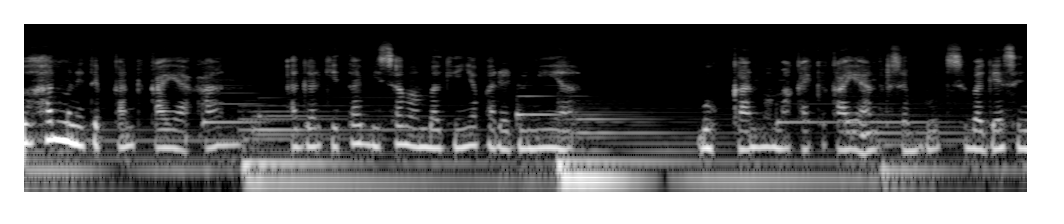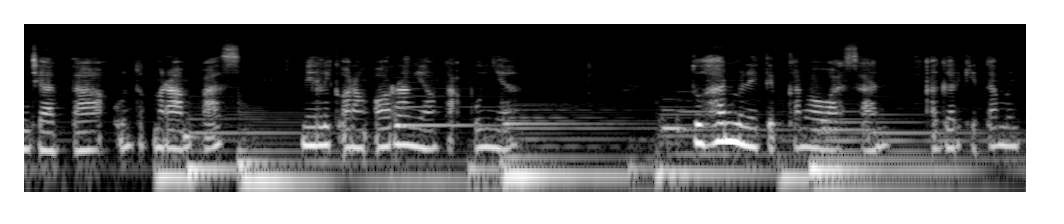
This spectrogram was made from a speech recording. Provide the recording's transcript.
Tuhan menitipkan kekayaan agar kita bisa membaginya pada dunia, bukan memakai kekayaan tersebut sebagai senjata untuk merampas milik orang-orang yang tak punya. Tuhan menitipkan wawasan agar kita men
